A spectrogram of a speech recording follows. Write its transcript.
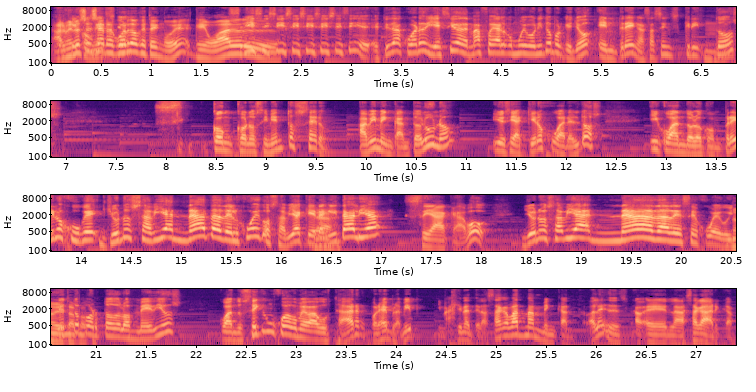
Al menos ese Ezio- recuerdo que tengo, ¿eh? Que igual. Sí, sí, sí, sí, sí, sí, sí, sí, estoy de acuerdo. Y Ezio además fue algo muy bonito porque yo entré en Assassin's Creed Ujú. 2 si- con conocimiento cero. A mí me encantó el 1 y yo decía, quiero jugar el 2. Y cuando lo compré y lo jugué, yo no sabía nada del juego. Sabía que era en. Italia, se acabó. Yo no sabía nada de ese juego. No, Intento por todos los medios. Cuando sé que un juego me va a gustar, por ejemplo, a mí, imagínate, la saga Batman me encanta, ¿vale? Eh, la saga Arkham.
